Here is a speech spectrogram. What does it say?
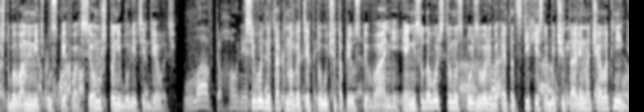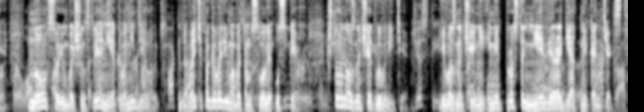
чтобы вам иметь успех во всем, что не будете делать». Сегодня так много тех, кто учит о преуспевании, и они с удовольствием использовали бы этот стих, если бы читали начало книги. Но в своем большинстве они этого не делают. Давайте поговорим об этом слове «успех». Что оно означает в иврите? Его значение имеет просто невероятный контекст.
